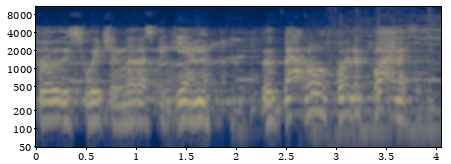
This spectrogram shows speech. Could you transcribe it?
throw the switch and let us begin the battle for the planet.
